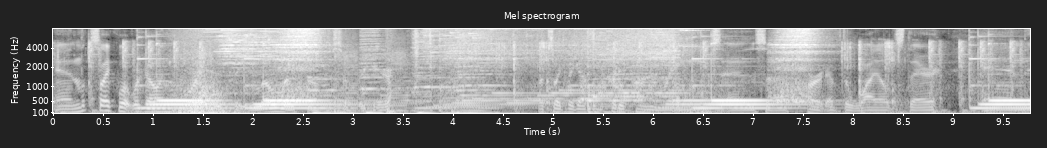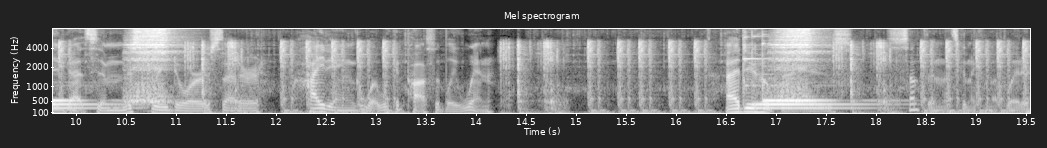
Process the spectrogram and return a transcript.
and looks like what we're going for is the over here. Looks like they got some pretty fun rings as uh, part of the wilds there. And they've got some mystery doors that are hiding what we could possibly win. I do hope that is something that's going to come up later.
